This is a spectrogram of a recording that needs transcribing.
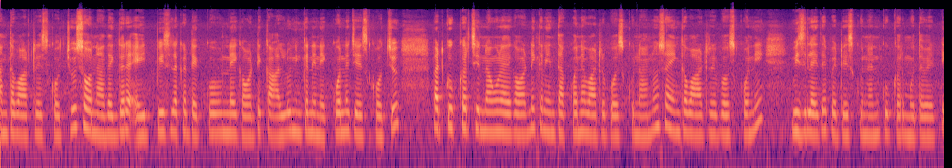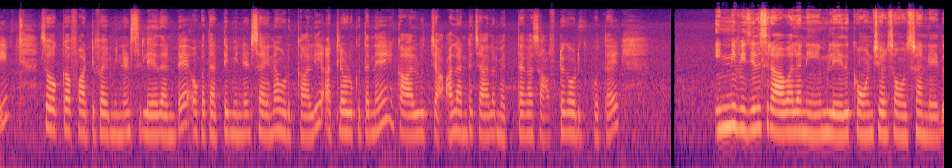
అంత వాటర్ వేసుకోవచ్చు. సో నా దగ్గర ఎయిట్ పీసుల కంటే ఎక్కువ ఉన్నాయి కాబట్టి కాళ్ళు ఇంకా నేను ఎక్కువనే చేసుకోవచ్చు. బట్ కుక్కర్ చిన్నగా ఉన్నది కాబట్టి ఇంకా నేను తక్కువనే వాటర్ పోసుకున్నాను. సో ఇంకా వాటర్ పోసుకొని విజిల్ అయితే పెట్టేసుకున్నాను కుక్కర్ మూత పెట్టి. సో ఒక ఫార్టీ ఫైవ్ మినిట్స్ లేదంటే ఒక థర్టీ మినిట్స్ అయినా ఉడకాలి. అట్లా ఉడికితేనే కాళ్ళు చాలా అంటే చాలా మెత్తగా సాఫ్ట్గా ఉడికిపోతాయి. ఇన్ని విజిల్స్ రావాలని ఏం లేదు. కౌంట్ చేయాల్సిన అవసరం లేదు.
